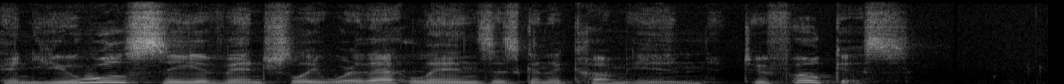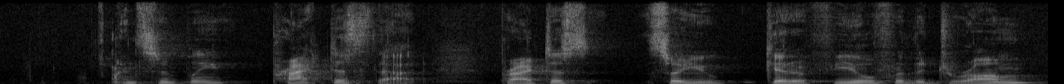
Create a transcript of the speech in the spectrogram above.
and you will see eventually where that lens is going to come in to focus. And simply practice that. Practice so you get a feel for the drum.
